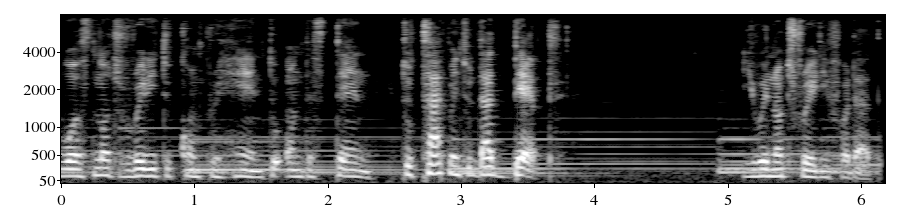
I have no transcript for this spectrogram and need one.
was not ready to comprehend, to understand, to tap into that depth. You were not ready for that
